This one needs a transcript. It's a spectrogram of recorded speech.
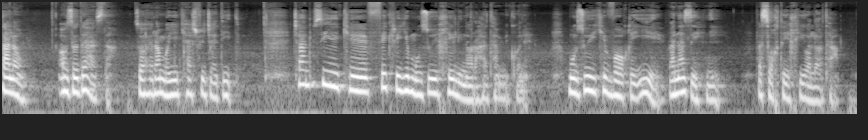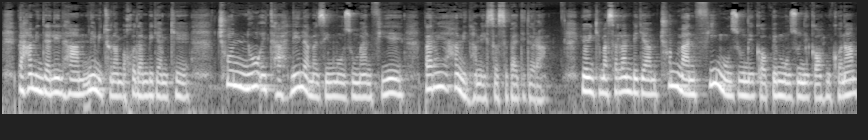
سلام. آزاده هستم. ظاهرا با یک کشف جدید. چند روزیه که فکر یه موضوعی خیلی ناراحتم می‌کنه. موضوعی که واقعیه و نه ذهنی و ساخته خیالاتم. به همین دلیل هم نمی‌تونم به خودم بگم که چون نوع تحلیلم از این موضوع منفیه برای همین هم احساس بدی دارم. یا اینکه مثلا بگم چون منفی موضوع نگاه به موضوع نگاه می‌کنم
